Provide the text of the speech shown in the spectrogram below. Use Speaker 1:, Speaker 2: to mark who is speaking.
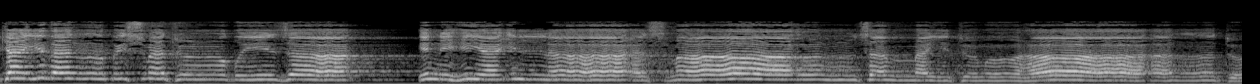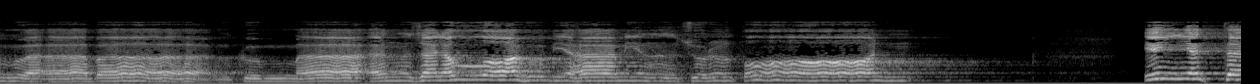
Speaker 1: تلك إذا قسمة ضيزى إن هي إلا أسماء سميتموها أنتم وآباؤكم ما أنزل الله بها من سلطان. إن يتبعون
